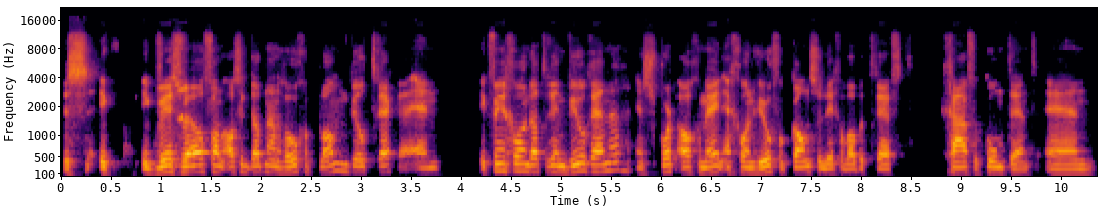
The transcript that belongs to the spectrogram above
dus ik, ik wist wel van als ik dat naar een hoger plan wil trekken en ik vind gewoon dat er in wielrennen en sport algemeen echt gewoon heel veel kansen liggen wat betreft gave content. En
